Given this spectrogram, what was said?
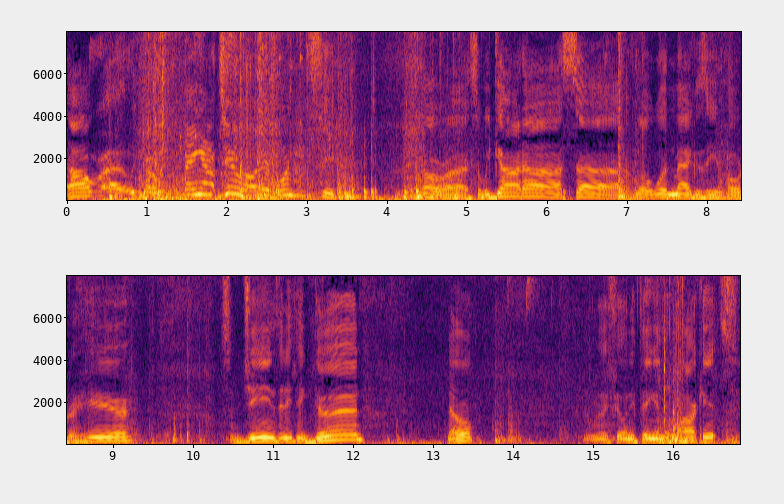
All right, we go bang out two on this one. Let's see. All right, so we got us a little wooden magazine holder here. Some jeans, anything good? Nope. Don't really feel anything in the pockets.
